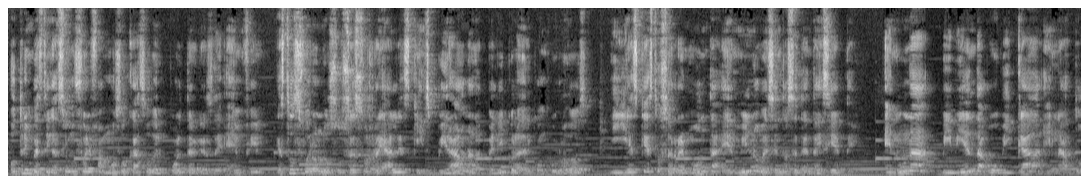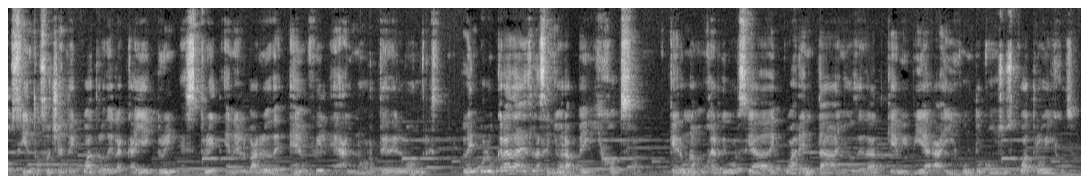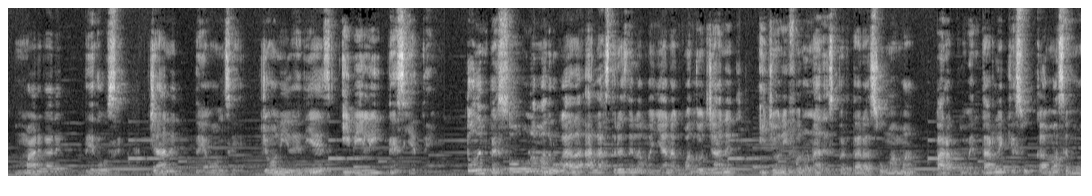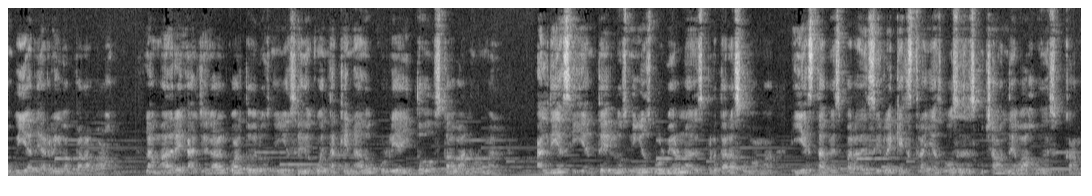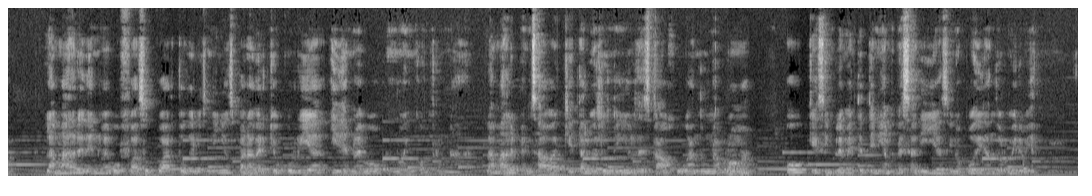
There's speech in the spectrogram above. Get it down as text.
Otra investigación fue el famoso caso del poltergeist de Enfield. Estos fueron los sucesos reales que inspiraron a la película del Conjuro 2, y es que esto se remonta en 1977 en una vivienda ubicada en la 284 de la calle Green Street en el barrio de Enfield al norte de Londres. La involucrada es la señora Peggy Hudson, que era una mujer divorciada de 40 años de edad que vivía ahí junto con sus cuatro hijos, Margaret de 12, Janet de 11, Johnny de 10 y Billy de 7. Todo empezó una madrugada a las 3 de la mañana cuando Janet y Johnny fueron a despertar a su mamá para comentarle que su cama se movía de arriba para abajo. La madre al llegar al cuarto de los niños se dio cuenta que nada ocurría y todo estaba normal. Al día siguiente los niños volvieron a despertar a su mamá y esta vez para decirle que extrañas voces escuchaban debajo de su cama. La madre de nuevo fue a su cuarto de los niños para ver qué ocurría y de nuevo no encontró nada. La madre pensaba que tal vez los niños estaban jugando una broma o que simplemente tenían pesadillas y no podían dormir bien.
